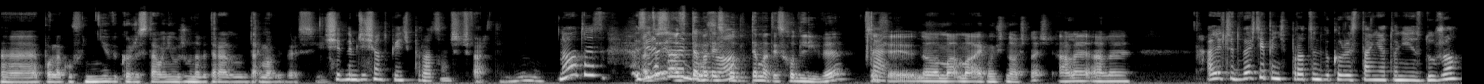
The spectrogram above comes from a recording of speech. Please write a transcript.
e, Polaków nie wykorzystało, nie użyło nawet razu darmowej wersji. 75%. Czy czwartym. No to jest z jednej strony temat, dużo, jest, temat jest chodliwy, w Tak. no, ma, ma jakąś nośność, ale, ale, ale czy 25% wykorzystania to nie jest dużo?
